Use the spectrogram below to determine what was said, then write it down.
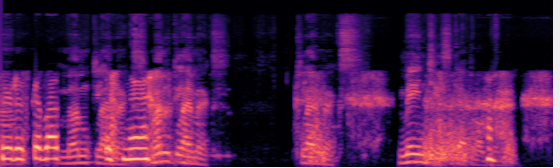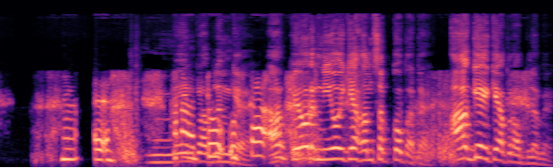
फिर उसके बाद उसने क्लाइमैक्स मेन चीज़ क्या प्रॉब्लम है तो प्रॉब्लम क्या उसका आप प्योर नहीं हो ये हम सबको पता है। आगे क्या प्रॉब्लम है?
